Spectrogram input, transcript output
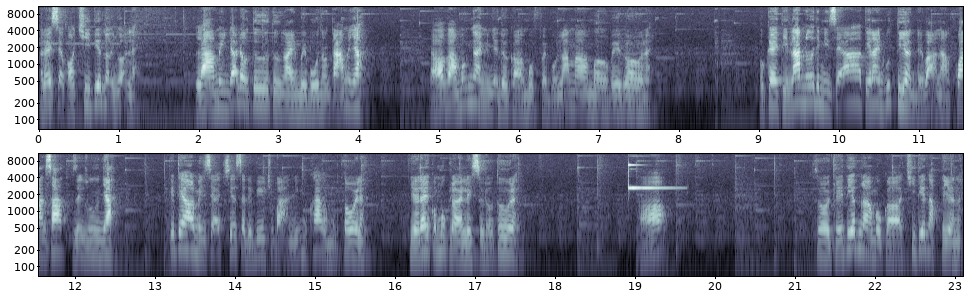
Ở đây sẽ có chi tiết lợi nhuận này. Là mình đã đầu tư từ ngày 14 tháng 8 này nhá đó và mỗi ngày mình nhận được ờ, 1,45 MVG ờ, này. Ok thì lát nữa thì mình sẽ tiến hành rút tiền để bạn là quan sát dễ dàng nha. Tiếp theo mình sẽ chia sẻ review cho bạn những mục khác ở mục tôi này. Thì ở đây có mục là lịch sử đầu tư này. Đó. Rồi kế tiếp là mục uh, chi tiết nạp tiền này.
